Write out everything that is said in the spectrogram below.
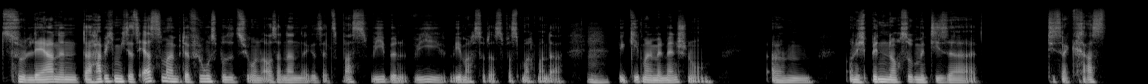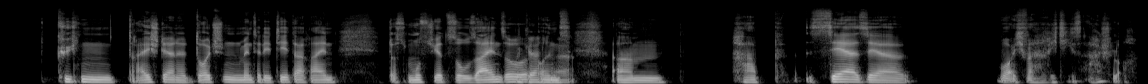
zu lernen, da habe ich mich das erste Mal mit der Führungsposition auseinandergesetzt. Was, wie, wie, wie machst du das? Was macht man da? Mhm. Wie geht man mit Menschen um? Ähm, und ich bin noch so mit dieser, dieser krass Küchen, drei Sterne deutschen Mentalität da rein. Das muss jetzt so sein, so. Okay, und ja. ähm, hab sehr, sehr, boah, ich war ein richtiges Arschloch.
